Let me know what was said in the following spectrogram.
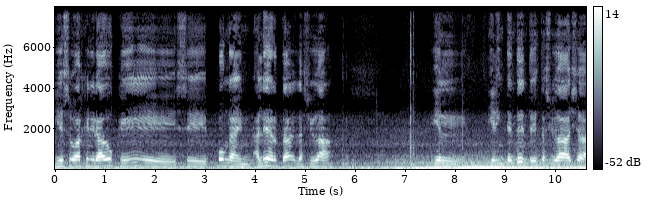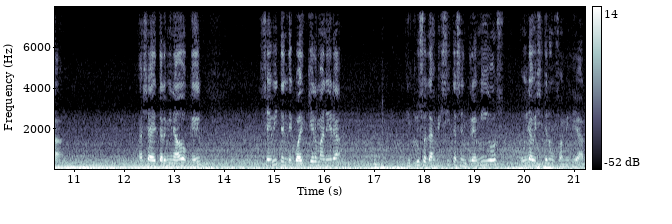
y eso ha generado que se ponga en alerta la ciudad y el, y el intendente de esta ciudad haya, haya determinado que se eviten de cualquier manera incluso las visitas entre amigos o ir a visitar a un familiar.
